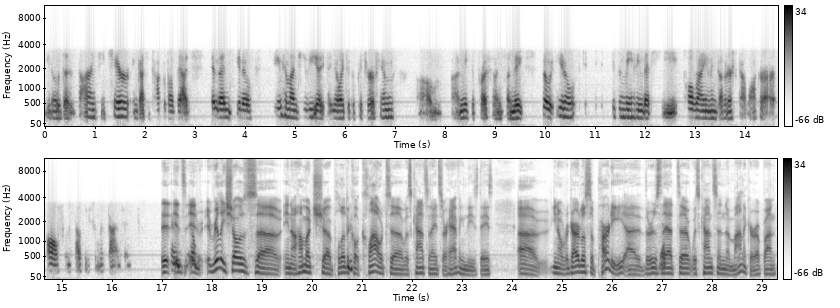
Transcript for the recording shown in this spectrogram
you know, the, the RNC chair and got to talk about that. And then, you know, seeing him on TV, I, I know I took a picture of him um, on Meet the Press on Sunday. So, you know, it's amazing that he, Paul Ryan, and Governor Scott Walker are all from southeastern Wisconsin. It, it's, it, it really shows, uh, you know, how much uh, political clout uh, Wisconsinites are having these days uh, you know, regardless of party, uh, there's that uh, Wisconsin moniker up on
